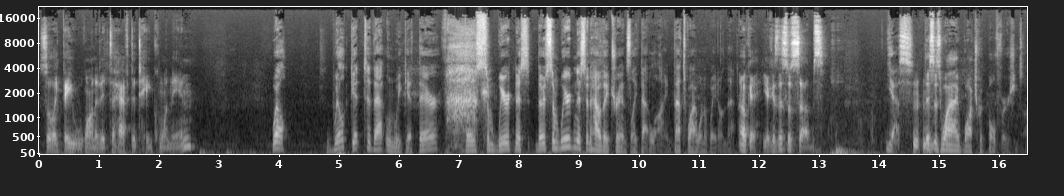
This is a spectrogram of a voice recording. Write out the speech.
so like they wanted it to have to take one in. Well, we'll get to that when we get there. There's some weirdness. There's some weirdness in how they translate that line. That's why I want to wait on that. Okay, yeah, because this was subs. Yes, this is why I watch with both versions on.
